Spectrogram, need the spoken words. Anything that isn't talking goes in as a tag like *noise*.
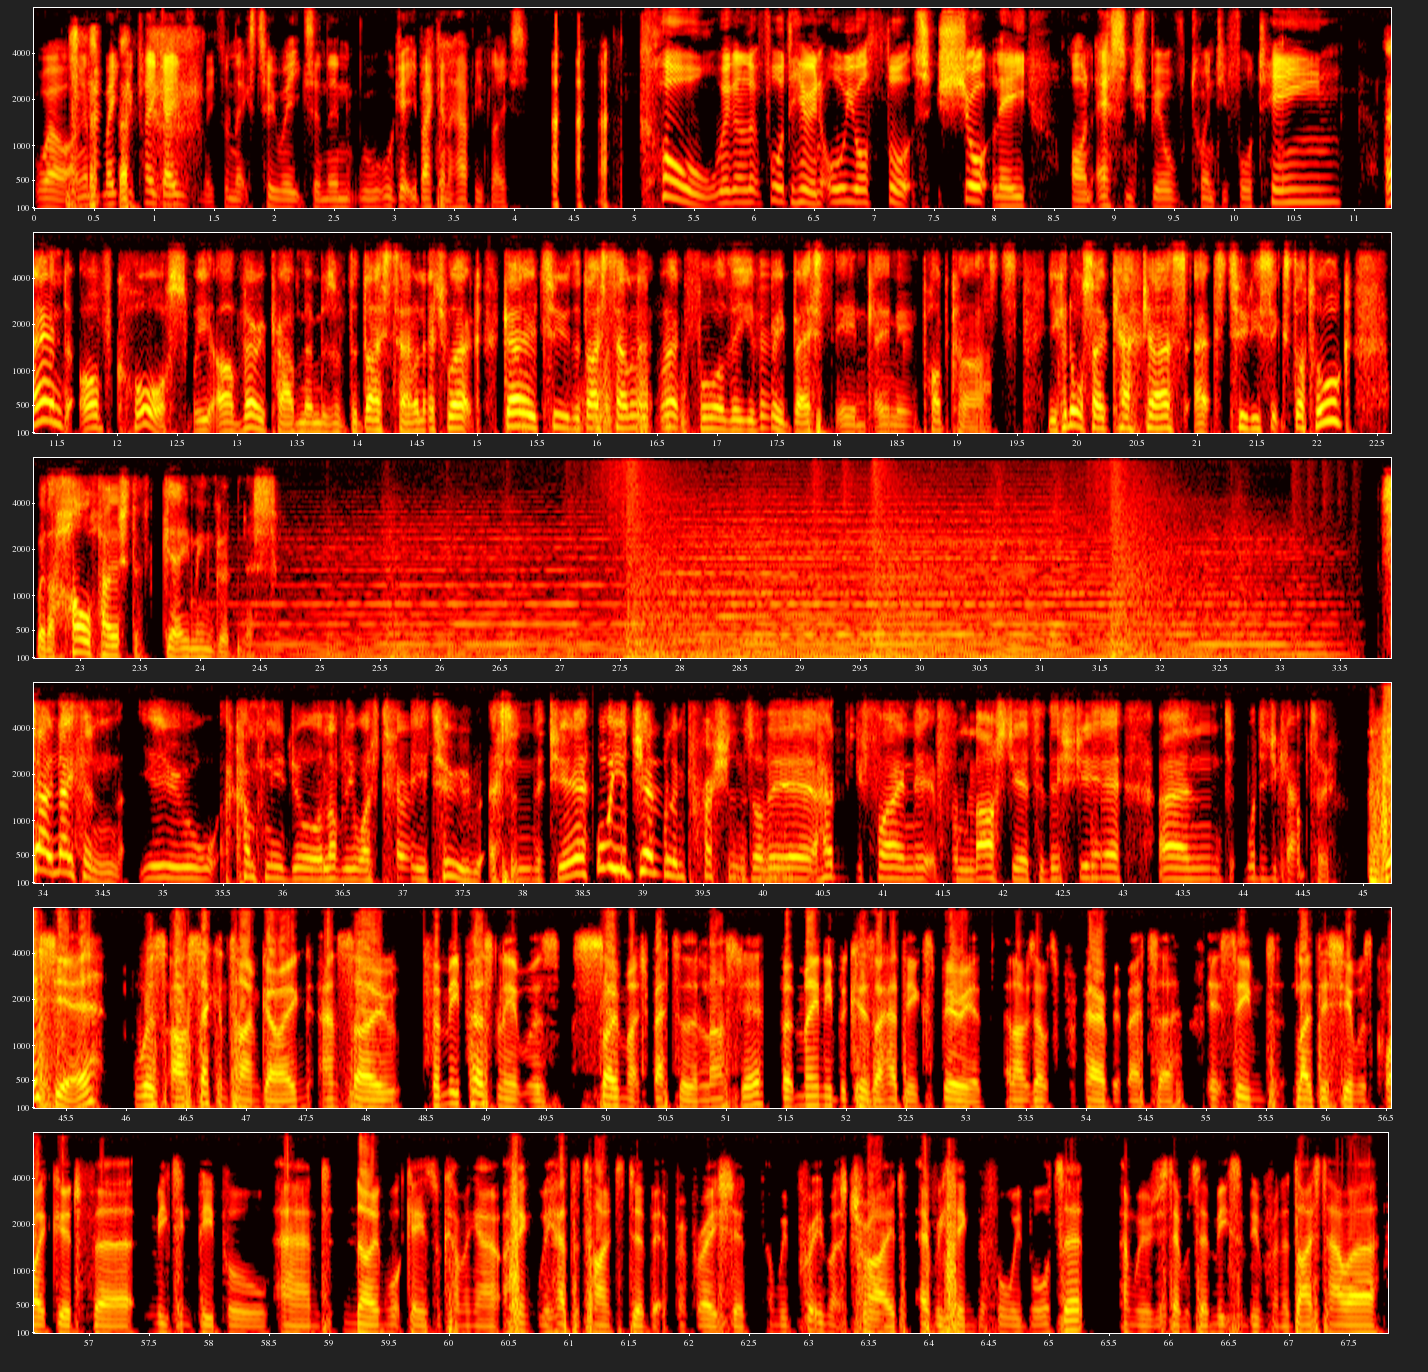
Well, I'm going to make you *laughs* play games with me for the next two weeks, and then we'll, we'll get you back in a happy place. *laughs* cool. We're going to look forward to hearing all your thoughts shortly on Essen Spiel 2014. And of course, we are very proud members of the Dice Tower Network. Go to the Dice Tower Network for the very best in gaming podcasts. You can also catch us at 2d6.org with a whole host of gaming goodness. So, Nathan, you accompanied your lovely wife Terry to Essen this year. What were your general impressions of it? How did you find it from last year to this year? And what did you get up to? This year was our second time going, and so for me personally, it was so much better than last year, but mainly because I had the experience and I was able to prepare a bit better. It seemed like this year was quite good for meeting people and knowing what games were coming out. I think we had the time to do a bit of preparation, and we pretty much tried everything before we bought it, and we were just able to meet some people from the Dice Tower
